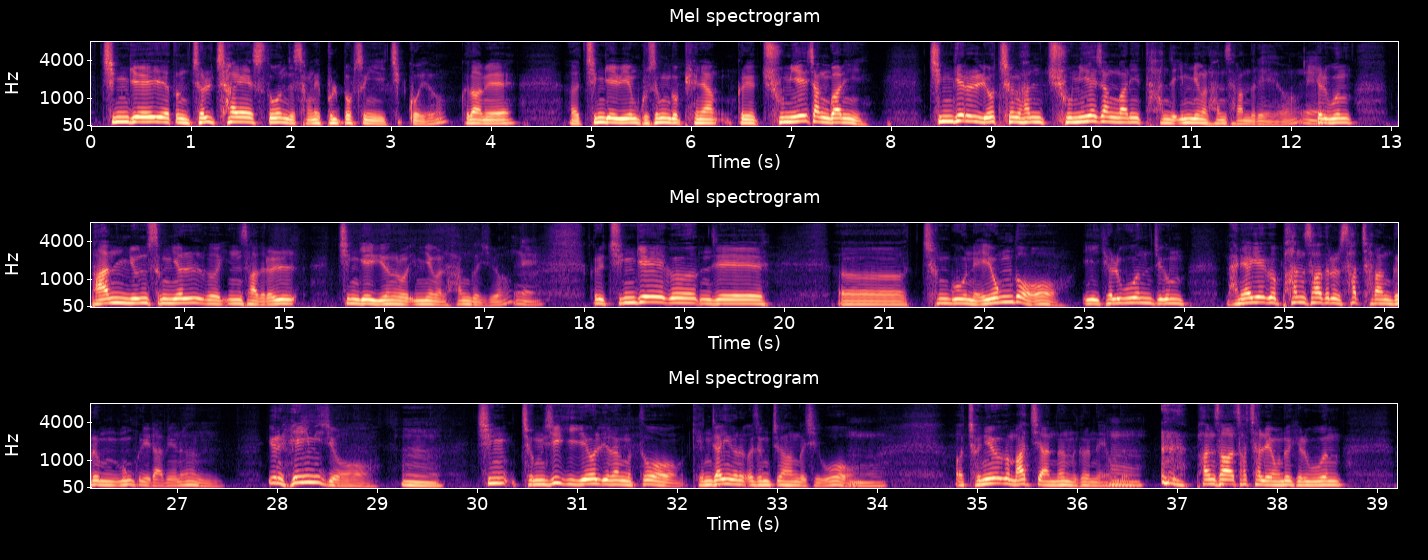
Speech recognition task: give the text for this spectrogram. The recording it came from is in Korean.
징계의 어떤 절차에서도 이제 상당히 불법성이 짙고요. 그 다음에 어, 징계위원 구성도 편향 그리고 추미애 장관이 징계를 요청한 추미애 장관이 다 이제 임명을 한 사람들이에요. 네. 결국은 반윤석열 그 인사들을 징계위원으로 임명을 한 거죠. 네. 그리고 징계 그 이제 어 청구 내용도 이 결국은 지금 만약에 그 판사들을 사찰한 그런 문구이라면은 이건 해임이죠. 음. 징, 정직 2개월이라는 것도 굉장히 어정쩡한 것이고 음. 어, 전혀 그 맞지 않는 그런 내용들. 음. 판사 사찰 내용도 결국은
